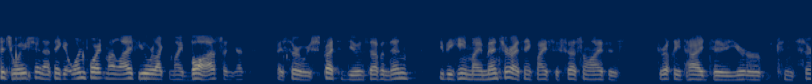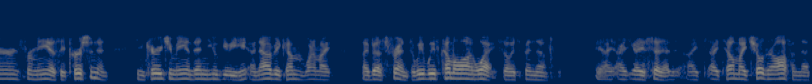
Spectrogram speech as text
situation. I think at one point in my life, you were like my boss, and yet I sort of respected you and stuff. And then you became my mentor. I think my success in life is directly tied to your concern for me as a person and encouraging me. And then you now become one of my my best friends. So we we've come a long way. So it's been uh, I, I, like I said, I, I tell my children often that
